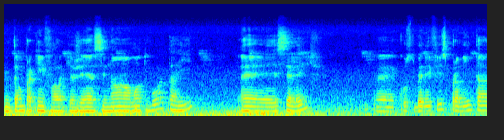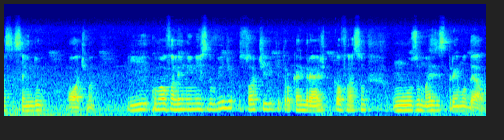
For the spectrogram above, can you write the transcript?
Então, para quem fala que a GS não é uma moto boa, tá aí, é excelente. É, Custo-benefício para mim está se saindo ótima. E como eu falei no início do vídeo, só tive que trocar a embreagem porque eu faço um uso mais extremo dela.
